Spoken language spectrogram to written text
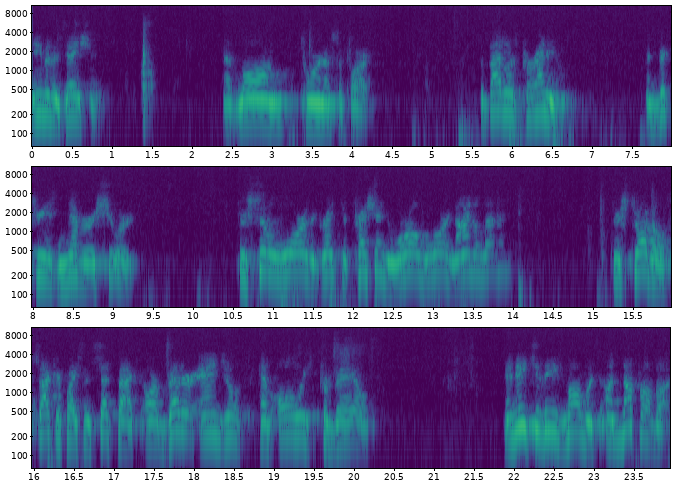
demonization have long torn us apart. The battle is perennial, and victory is never assured. Through Civil War, the Great Depression, World War, 9 11, through struggle, sacrifice, and setbacks, our better angels have always prevailed. In each of these moments, enough of us,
